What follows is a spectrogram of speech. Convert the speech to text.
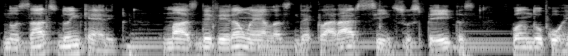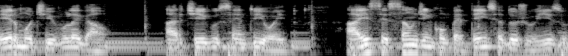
nos atos do inquérito, mas deverão elas declarar-se suspeitas quando ocorrer motivo legal. Artigo 108. A exceção de incompetência do juízo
